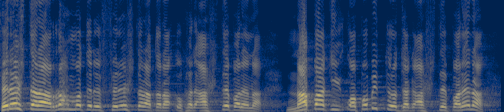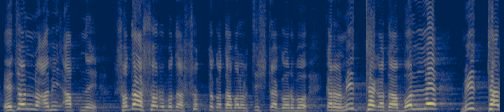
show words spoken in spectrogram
ফেরেশতারা, রহমতের ফেরেশতারা তারা ওখানে আসতে পারে না। নাপাকি, অপবিত্র জায়গা আসতে পারে না। এজন্য আমি আপনি সদা সর্বদা সত্য কথা বলার চেষ্টা করব। কারণ মিথ্যা কথা বললে মিথ্যার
